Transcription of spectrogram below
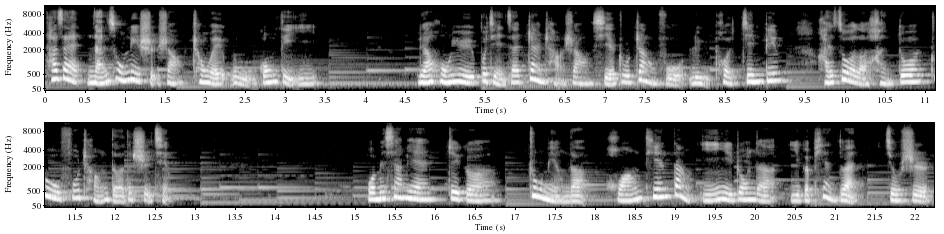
她在南宋历史上称为武功第一。梁红玉不仅在战场上协助丈夫屡破金兵，还做了很多助夫成德的事情。我们下面这个著名的《黄天荡一役》中的一个片段，就是。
